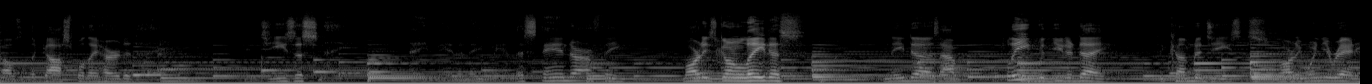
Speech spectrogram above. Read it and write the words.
because of the gospel they heard today. In Jesus' name, amen and amen. Let's stand to our feet. Marty's going to lead us, and he does. I plead with you today to come to Jesus. Marty, when you're ready.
